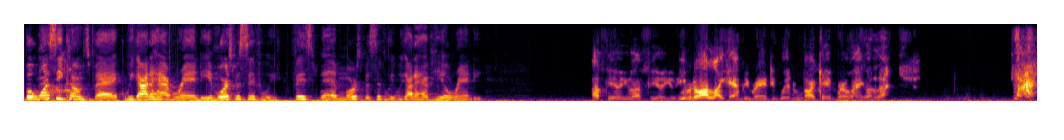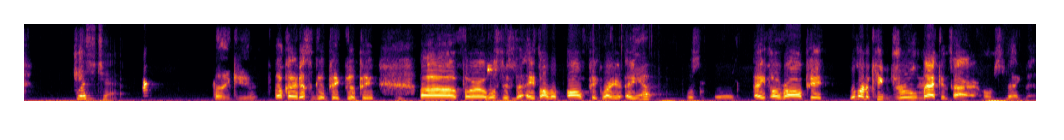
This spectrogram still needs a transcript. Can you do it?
but once he comes back, we gotta have Randy, and more specifically, more specifically, we gotta have heel Randy. I feel you. I feel you. Even though I like Happy Randy with RK Bro, I ain't gonna lie. Let's chat. Thank you. Okay, that's a good pick. Good pick. Uh, for what's this? The eighth overall pick right here. Eighth. Yep, What's the eighth overall pick? We're gonna keep Drew McIntyre on SmackDown.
